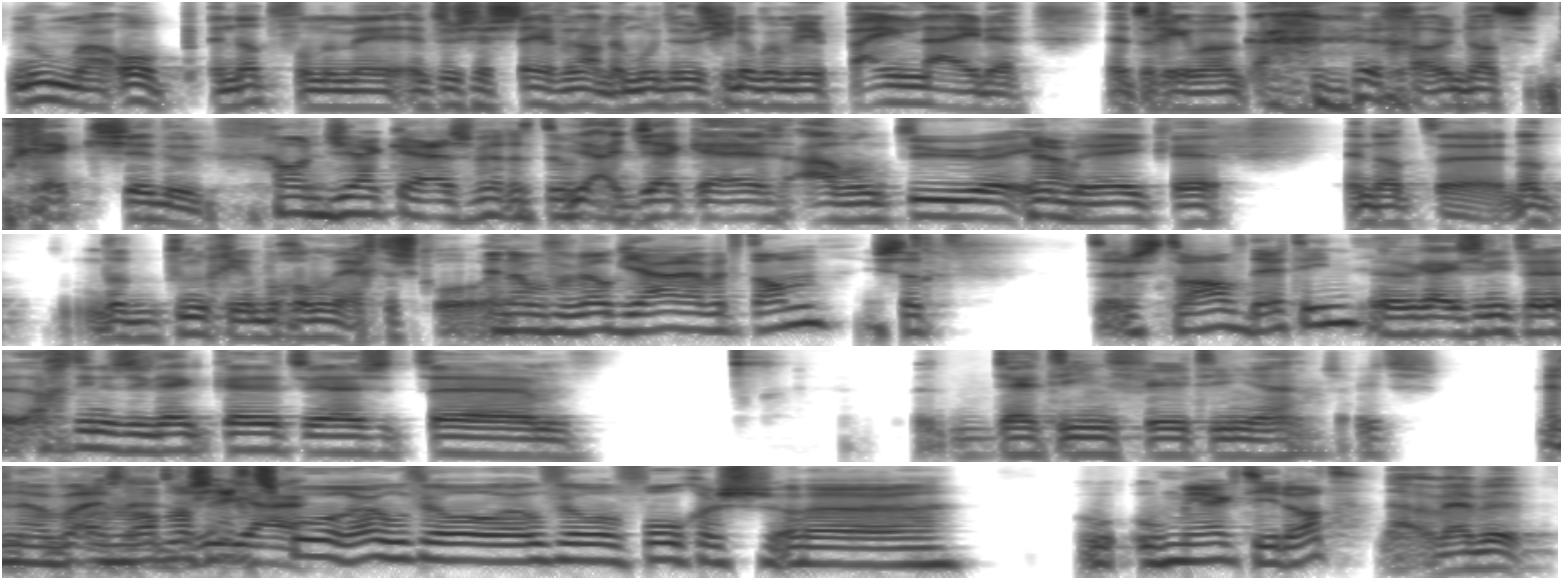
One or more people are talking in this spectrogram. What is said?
noem maar op. En, dat vonden me, en toen zei Steven, nou dan moeten we misschien ook wel meer pijn lijden. En toen gingen we elkaar gewoon dat gek shit doen. Gewoon jackass werd het toen. Ja, jackass, avontuur, inbreken. Ja. En dat, uh, dat, dat, toen ging, begonnen we echt te scoren. En over welk jaar hebben we het dan? Is dat 2012, 13? Uh, kijken, is het nu 2018, dus ik denk uh, 2013, 14, ja, zoiets. En, uh, en wat was echt jaar... scoren? Hoeveel, hoeveel volgers, hoe, hoe, merkte je dat? Nou, we hebben,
